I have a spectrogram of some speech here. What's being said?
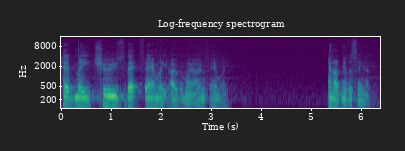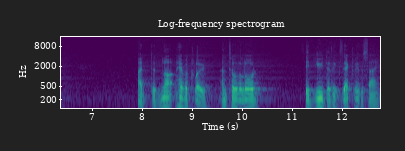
have me choose that family over my own family. And I'd never seen it. I did not have a clue until the Lord said, You did exactly the same.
